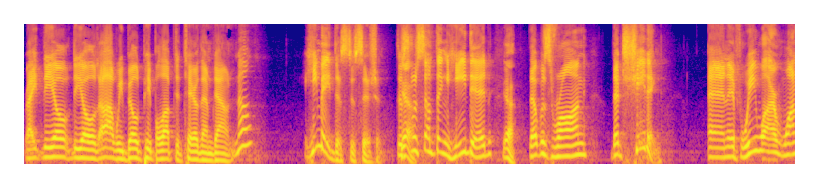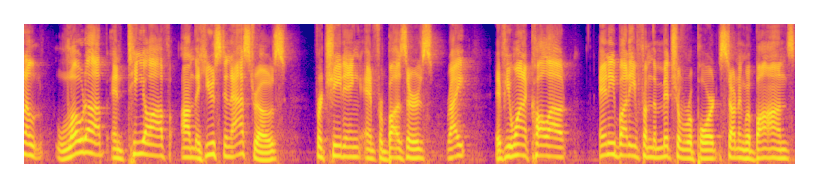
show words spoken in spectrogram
right the old the old ah we build people up to tear them down. No, he made this decision. This Yeah. was something he did Yeah. that was wrong. That's cheating. And if we want to load up and tee off on the Houston Astros for cheating and for buzzers, right? If you want to call out anybody from the Mitchell report, starting with Bonds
